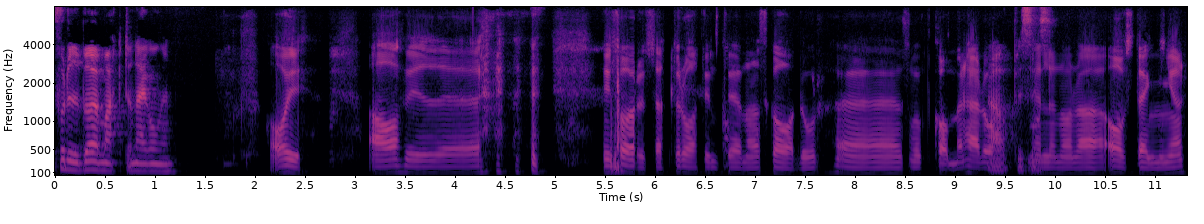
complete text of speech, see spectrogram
Får du börja Mac den här gången? Oj. Ja, vi, eh, vi förutsätter då att det inte är några skador eh, som uppkommer här då. Ja, eller några avstängningar.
